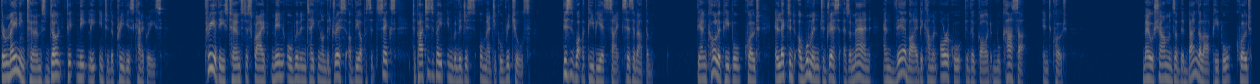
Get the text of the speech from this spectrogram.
The remaining terms don't fit neatly into the previous categories. Three of these terms describe men or women taking on the dress of the opposite sex to participate in religious or magical rituals. This is what the PBS site says about them. The Ankole people, quote, elected a woman to dress as a man and thereby become an oracle to the god Mukasa, end quote. Male shamans of the Bangala people, quote,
